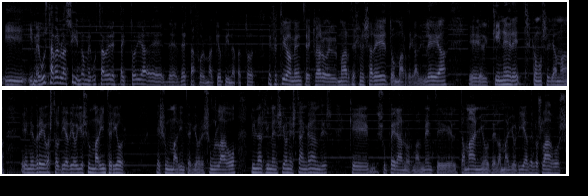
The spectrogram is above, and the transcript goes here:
Y, me gusta verlo así, ¿no? Me gusta ver esta historia eh, de, de, esta forma. ¿Qué opina, pastor? Efectivamente, claro, el mar de Genesaret o mar de Galilea, el Kineret, como se llama en hebreo hasta el día de hoy, es un mar interior es un mar interior, es un lago de unas dimensiones tan grandes que supera normalmente el tamaño de la mayoría de los lagos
